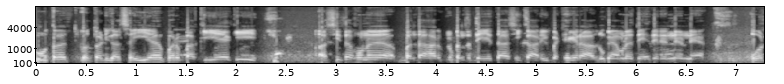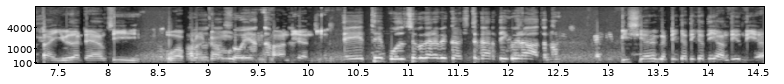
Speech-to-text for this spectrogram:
ਉਹ ਤਾਂ ਉਹ ਤੁਹਾਡੀ ਗੱਲ ਸਹੀ ਹੈ ਪਰ ਬਾਕੀ ਇਹ ਹੈ ਕਿ ਅਸੀਂ ਤਾਂ ਹੁਣ ਬੰਦਾ ਹਰ ਕੋਈ ਬੰਦਾ ਦੇਖਦਾ ਅਸੀਂ ਘਰ ਵੀ ਬੈਠੇ ਕੇ ਰਾਤ ਨੂੰ ਕੈਮਰੇ ਦੇਖਦੇ ਰਹਿੰਦੇ ਹੁੰਦੇ ਆ। ਉਹ 2:30 ਵਜੇ ਦਾ ਟਾਈਮ ਸੀ ਉਹ ਆਪਣਾ ਕੰਮ। ਹਾਂਜੀ ਹਾਂਜੀ। ਤੇ ਇੱਥੇ ਪੁਲਿਸ ਵਗੈਰਾ ਵੀ ਗਸ਼ਤ ਕਰਦੀ ਕੋਈ ਰਾਤ ਨੂੰ? ਪੀਸੀਆਰ ਗੱਡੀ ਕਦੀ ਕਦੀ ਆਂਦੀ ਹੁੰਦੀ ਆ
